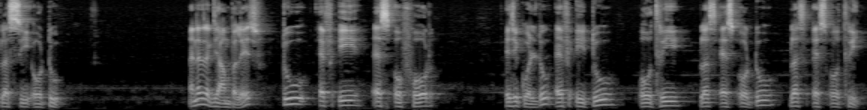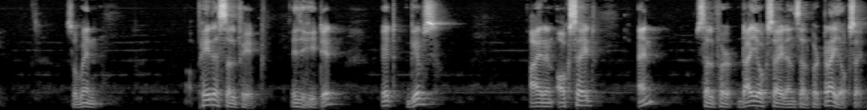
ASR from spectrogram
plus CO2. Another example is 2FeSO4 is equal to Fe2O3 plus SO2 plus SO3. So when ferrous sulfate is heated, it gives iron oxide and sulfur dioxide and sulfur trioxide.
